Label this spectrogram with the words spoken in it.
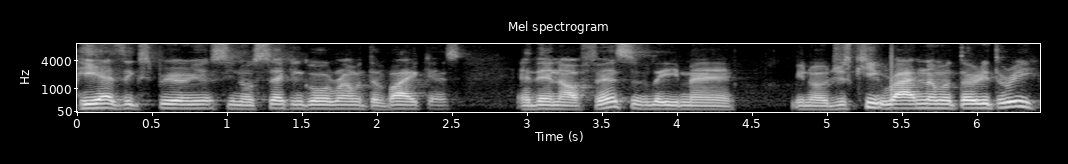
he has experience, you know, second go around with the Vikings. And then offensively, man, you know, just keep riding number 33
